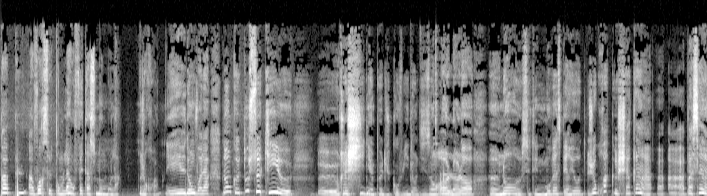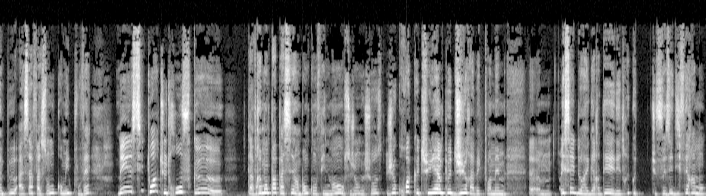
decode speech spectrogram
pas pu avoir ce temps-là, en fait, à ce moment-là, je crois. Et donc, voilà. Donc, euh, tous ceux qui euh, euh, réchignent un peu du Covid en disant Oh là là, non, c'était une mauvaise période, je crois que chacun a, a, passé un peu à sa façon, comme il pouvait. Mais si toi, tu trouves que t'as vraiment pas passé un bon confinement ou ce genre de choses, je crois que tu es un peu dur avec toi-même. Euh, essaye de regarder des trucs que tu faisais différemment.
